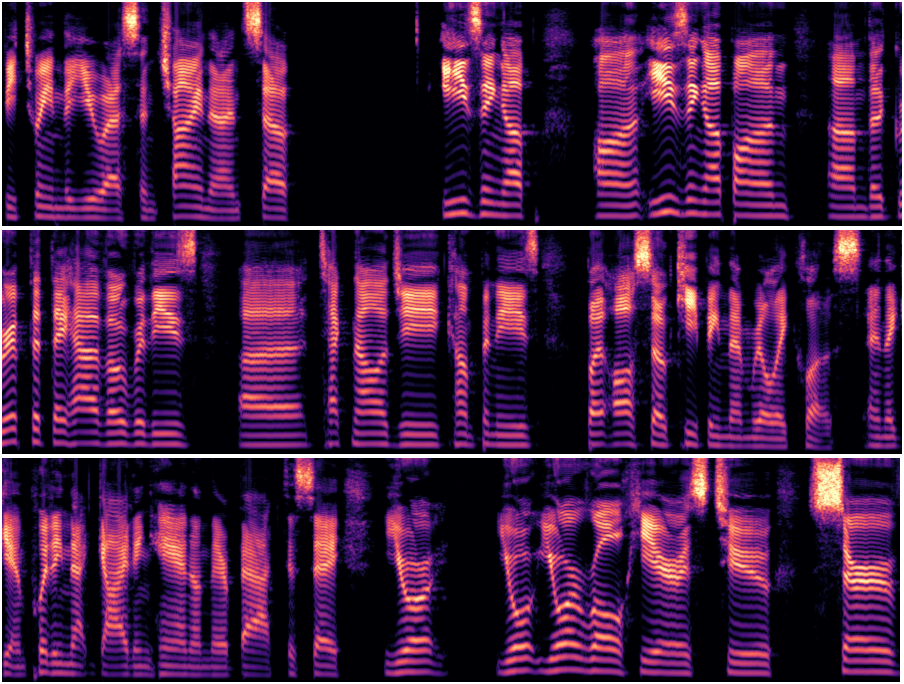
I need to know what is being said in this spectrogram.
between the U.S. and China, and so easing up on easing up on um, the grip that they have over these uh, technology companies, but also keeping them really close. And again, putting that guiding hand on their back to say your your your role here is to serve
